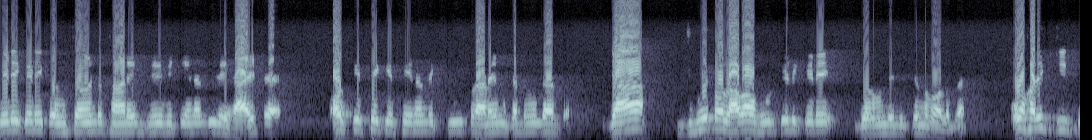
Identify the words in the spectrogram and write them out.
ਕਿਹੜੇ ਕਿਹੜੇ ਕੰਸਰਨਡ ਥਾਣੇ ਦੇ ਵਿੱਚ ਇਹਨਾਂ ਦੀ ਰਿਹਾਇਸ਼ ਹੈ ਔਰ ਕਿੱਥੇ ਕਿੱਥੇ ਇਹਨਾਂ ਦੇ ਕੀ ਪੁਰਾਣੇ ਮੁਕੱਦਮੇ ਦਰਜ ਜਾਂ ਜੂਏ ਤੋਂ ਇਲਾਵਾ ਹੋਰ ਕਿਹੜੇ ਕਿਹੜੇ ਜੁਰਮ ਦੇ ਵਿੱਚ ਇਨਵੋਲਵ ਹੈ ਉਹ ਹਰ ਇੱਕ ਚੀਜ਼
